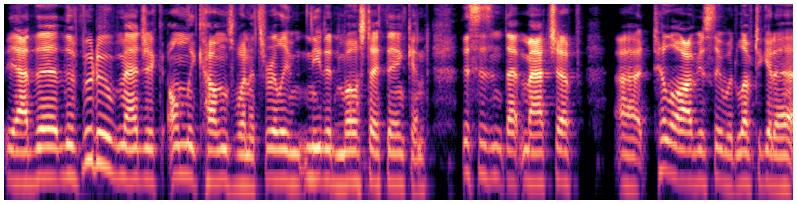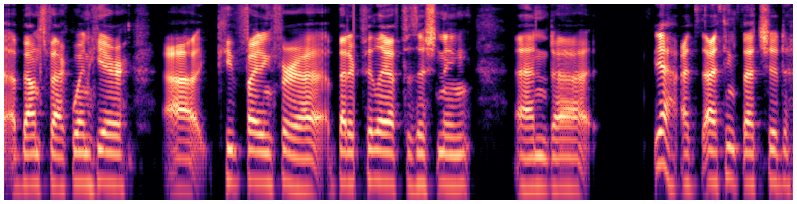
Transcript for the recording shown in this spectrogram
Yeah, the the voodoo magic only comes when it's really needed most, I think, and this isn't that matchup. Uh, Tillo obviously would love to get a, a bounce back win here, uh, keep fighting for a, better playoff positioning, and uh, yeah, I, I think that should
